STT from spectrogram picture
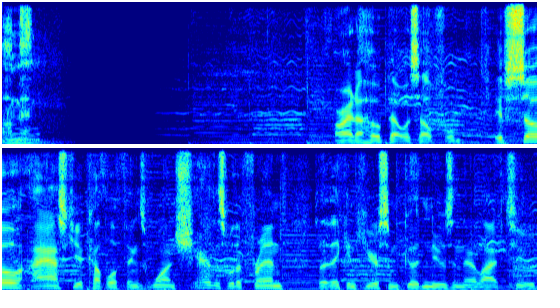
Amen. All right, I hope that was helpful. If so, I ask you a couple of things. One, share this with a friend so that they can hear some good news in their life too.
